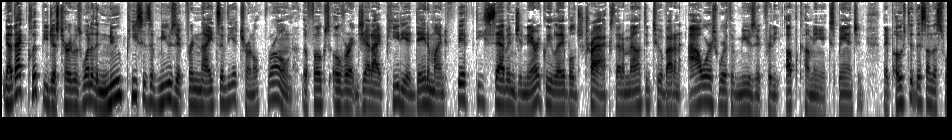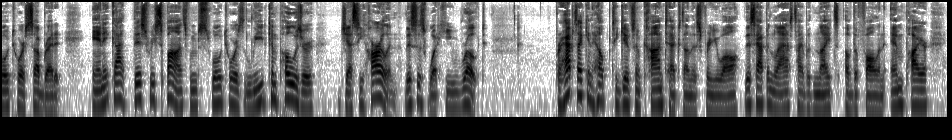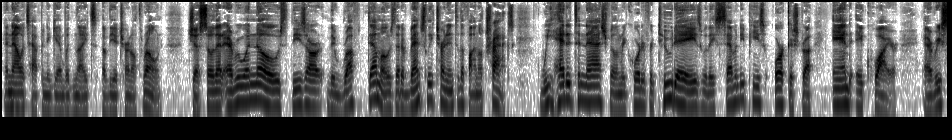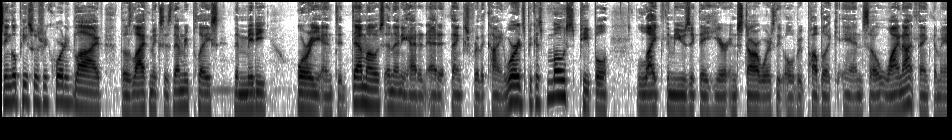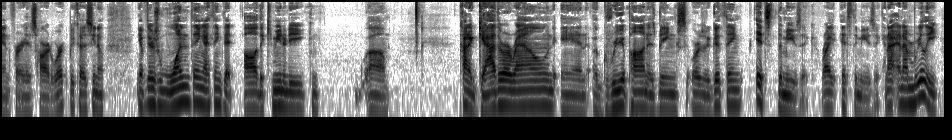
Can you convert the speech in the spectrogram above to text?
Now, that clip you just heard was one of the new pieces of music for Knights of the Eternal Throne. The folks over at Jedipedia datamined 57 generically labeled tracks that amounted to about an hour's worth of music for the upcoming expansion. They posted this on the SWOTOR subreddit, and it got this response from SWOTOR's lead composer, Jesse Harlin. This is what he wrote. Perhaps I can help to give some context on this for you all. This happened last time with Knights of the Fallen Empire, and now it's happened again with Knights of the Eternal Throne. Just so that everyone knows, these are the rough demos that eventually turn into the final tracks. We headed to Nashville and recorded for two days with a 70 piece orchestra and a choir. Every single piece was recorded live. Those live mixes then replace the MIDI oriented demos, and then he had an edit. Thanks for the kind words, because most people like the music they hear in Star Wars: The Old Republic, and so why not thank the man for his hard work? Because you know, if there's one thing I think that all the community can um, kind of gather around and agree upon as being or as a good thing, it's the music, right? It's the music, and I and I'm really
